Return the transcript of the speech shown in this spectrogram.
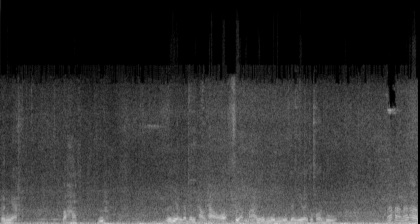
เป็นไงตอนเรียงกันเป็นแถวๆเสียบไม้หมุนหมุนหมุนอย่างนี้เลยทุกคนดู หน้าตาน่าทาน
